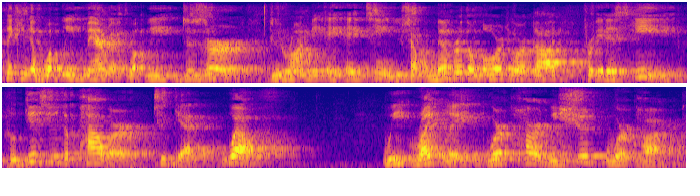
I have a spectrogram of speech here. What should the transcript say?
thinking of what we merit, what we deserve. Deuteronomy 8:18, you shall remember the Lord your God, for it is he who gives you the power to get wealth. We rightly work hard. We should work hard.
